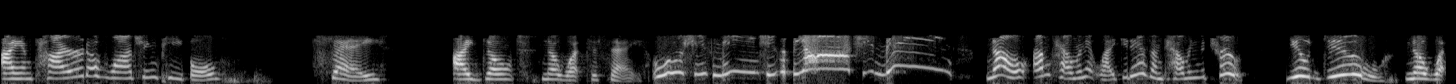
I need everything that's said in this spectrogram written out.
I am tired of watching people say I don't know what to say. Oh, she's mean. She's a biatch. She's mean. No, I'm telling it like it is. I'm telling the truth. You do know what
